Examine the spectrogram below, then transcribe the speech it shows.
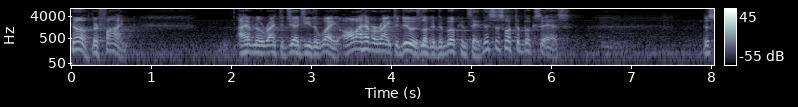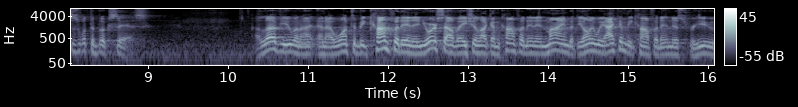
no, they're fine. I have no right to judge either way. All I have a right to do is look at the book and say, this is what the book says. This is what the book says. I love you and I, and I want to be confident in your salvation like I'm confident in mine, but the only way I can be confident is for you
